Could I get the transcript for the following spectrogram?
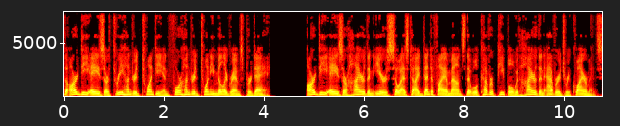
The RDAs are 320 and 420 mg per day. RDAs are higher than EARs so as to identify amounts that will cover people with higher than average requirements.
